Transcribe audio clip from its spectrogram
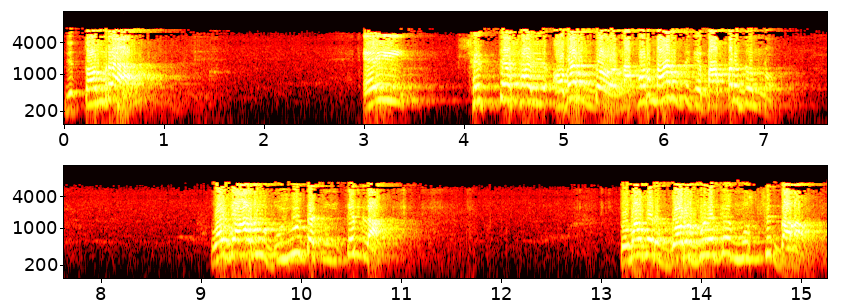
যে তোমরা এই স্বেচ্ছাচারী অবাধ্য নাফরমান থেকে বাঁচার জন্য। কেবলা। তোমাদের গড়গুলোকে মসজিদ বানাও।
